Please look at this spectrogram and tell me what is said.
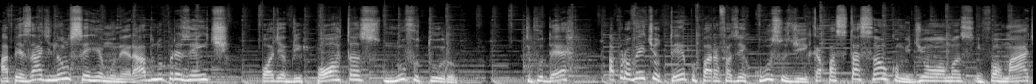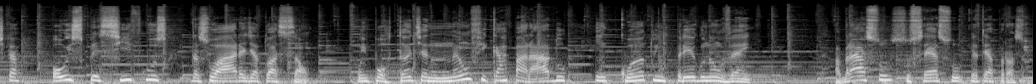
Apesar de não ser remunerado no presente, pode abrir portas no futuro. Se puder, aproveite o tempo para fazer cursos de capacitação como idiomas, informática ou específicos da sua área de atuação. O importante é não ficar parado enquanto o emprego não vem. Abraço, sucesso e até a próxima.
